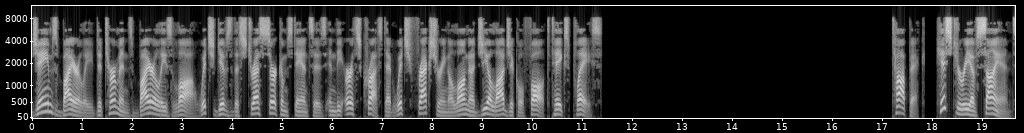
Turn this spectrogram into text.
James Byerlee determines Byerlee's law which gives the stress circumstances in the Earth's crust at which fracturing along a geological fault takes place. History of science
